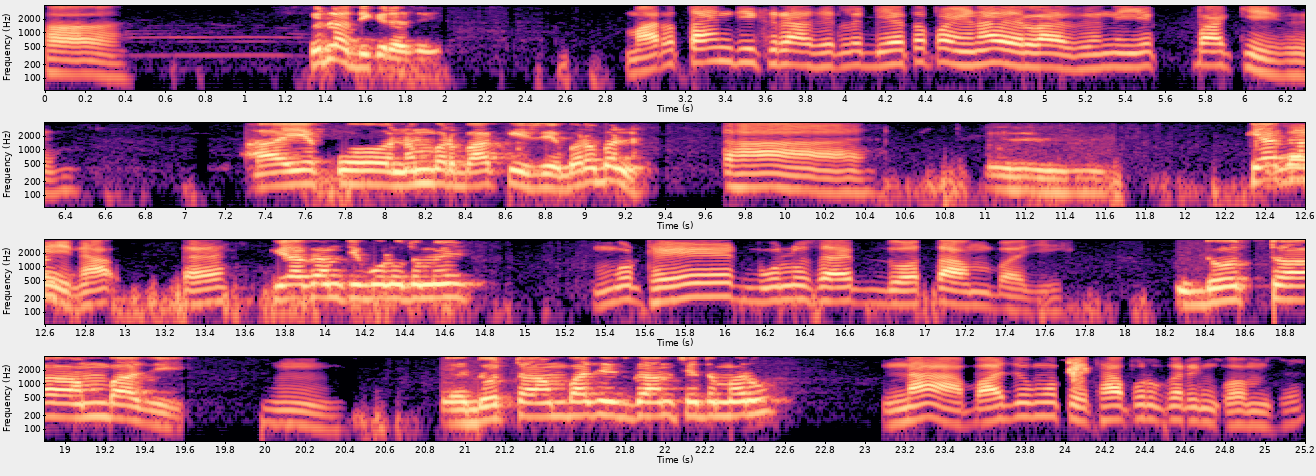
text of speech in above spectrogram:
હા. કેટલા દીકરા છે? મારા ત્રણ દીકરા છે એટલે બે તો પરણાવેલા છે ને એક બાકી છે. આ એક નંબર બાકી છે બરોબર ને? હા. ક્યાં ગામ? ના હે? ક્યાં ગામથી બોલો તમે? હું ઠેઠ બોલું સાહેબ દોતા અંબાજી. દોતા અંબાજી. હમ. એ દોતા અંબાજી જ ગામ છે તમારું? ના બાજુમાં પેથાપુર કરીને ગામ છે.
